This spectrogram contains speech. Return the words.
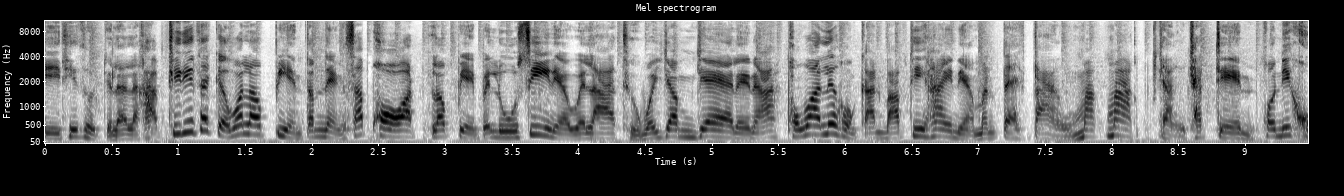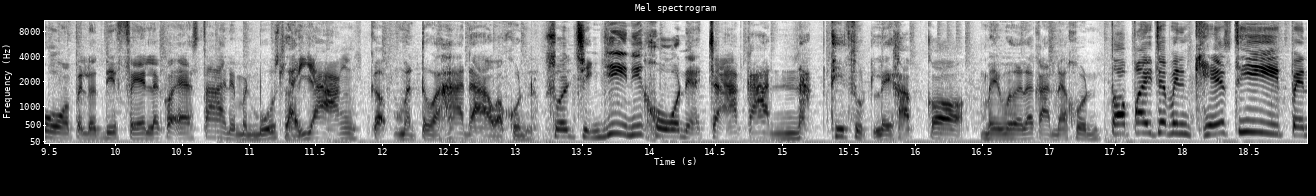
ดีที่สุดอยู่แล้วแหละครับทีนี้ถ้าเกิดว่าเราเปลี่ยนตำแหน่งซัพพอร์ตเราเปลี่ยนเป็นลูซี่เนี่ยเวลาถือว่าย่ำแย่เลยนะ เพราะว่าเรื่องของการบัฟที่ให้เนี่ยมันแตกต่างมาก ๆ อย่างชัดเจนเพราะนิโคมันเป็นรถดีเฟนส์แล้วก็แอสตาเนี่ยมันบูสต์หลายอย่างก็มันตัว 5 ดาวอะคุณ ส่วนชิงยี่นิโคเนี่ยจะอาการหนักที่สุดเลยครับ ก็ไม่เวอร์แล้วกันนะคุณ ต่อไปจะเป็นเคสที่เป็น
